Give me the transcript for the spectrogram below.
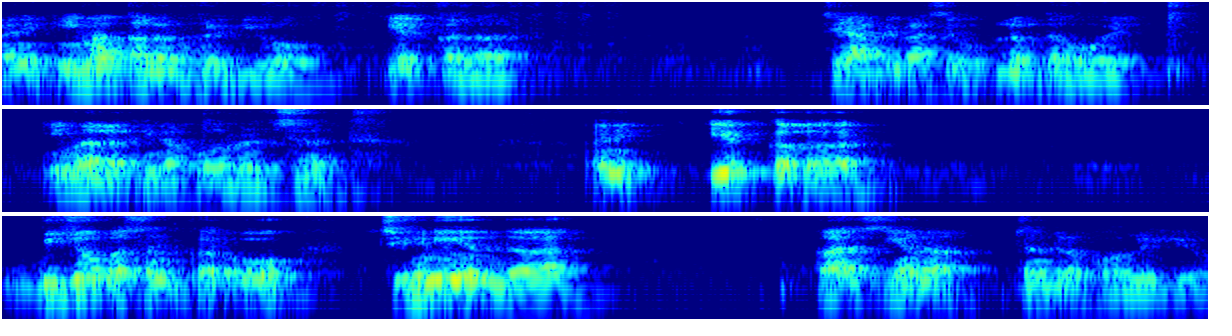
અને એમાં કલર ભરી દો એક કલર જે આપણી પાસે ઉપલબ્ધ હોય એમાં લખી નાખો રજત. અને એક કલર બીજો પસંદ કરો, જેની અંદર કાંસ્યના ચંદ્રકો લઈ લ્યો.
